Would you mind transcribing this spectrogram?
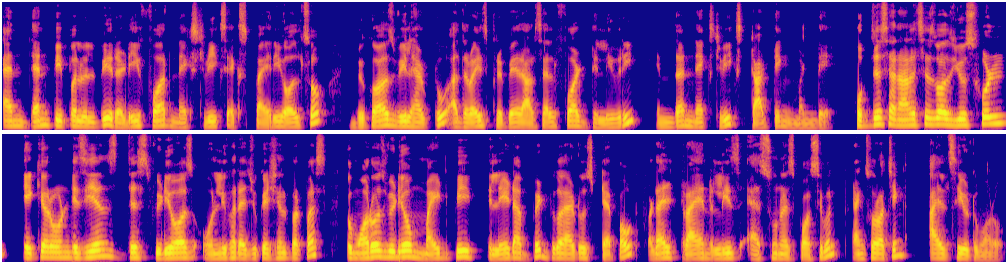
and then people will be ready for next week's expiry also because we'll have to otherwise prepare ourselves for delivery in the next week starting Monday. Hope this analysis was useful. Take your own decisions. This video was only for educational purpose. Tomorrow's video might be delayed a bit because I have to step out, but I'll try and release as soon as possible. Thanks for watching. I'll see you tomorrow.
